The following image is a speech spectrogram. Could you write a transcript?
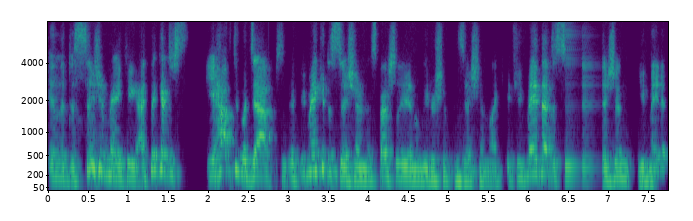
in the decision making. I think I just you have to adapt. If you make a decision, especially in a leadership position, like if you've made that decision, you've made it.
